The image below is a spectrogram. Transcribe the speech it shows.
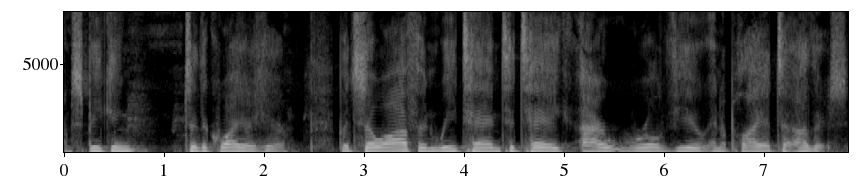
I'm speaking to the choir here. But so often we tend to take our worldview and apply it to others.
